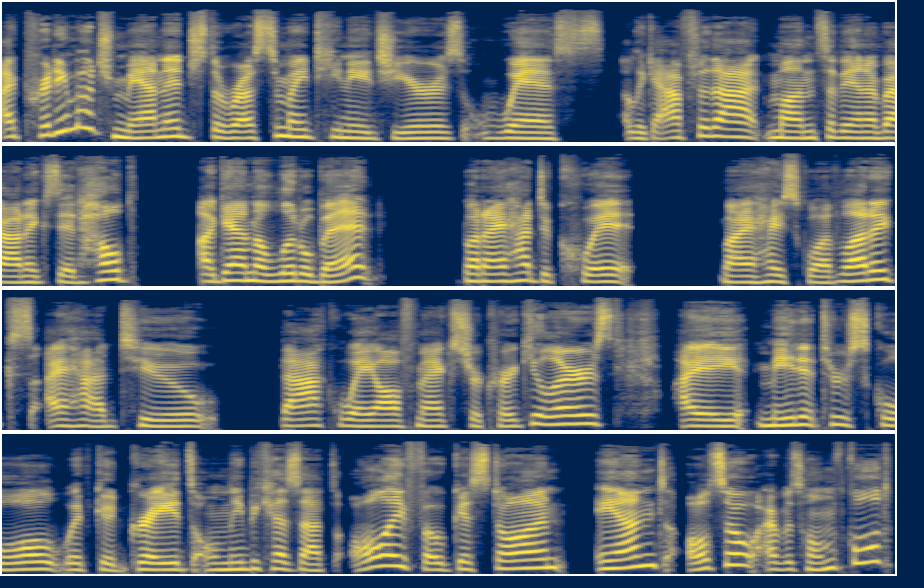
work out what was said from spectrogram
I pretty much managed the rest of my teenage years with, like, after that months of antibiotics. It helped again a little bit, but I had to quit my high school athletics. I had to back way off my extracurriculars. I made it through school with good grades only because that's all I focused on. And also, I was homeschooled.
